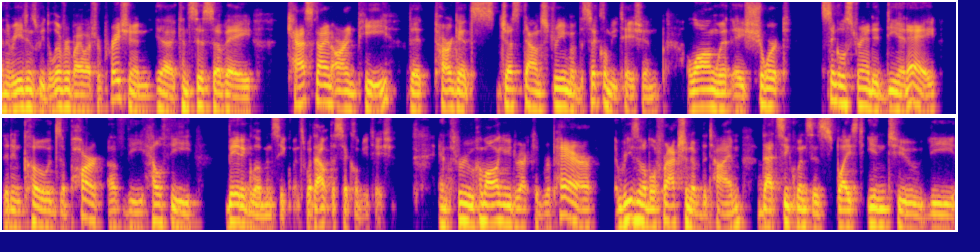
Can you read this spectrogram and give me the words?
and the reagents we deliver by electroporation uh, consists of a Cas9 RNP that targets just downstream of the sickle mutation, along with a short single stranded DNA that encodes a part of the healthy beta globin sequence without the sickle mutation. And through homology directed repair, a reasonable fraction of the time, that sequence is spliced into the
